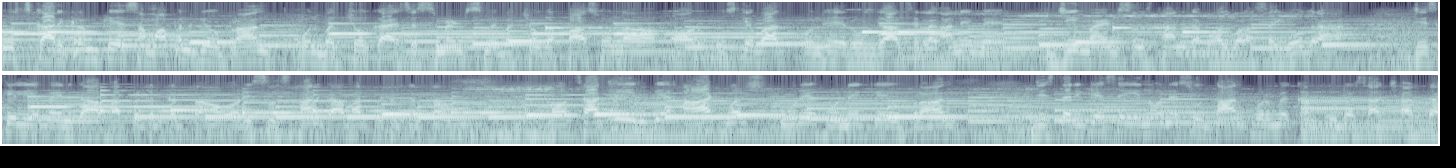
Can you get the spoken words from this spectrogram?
उस कार्यक्रम के समापन के उपरांत उन बच्चों का असेसमेंट्स में बच्चों का पास होना और उसके बाद उन्हें रोज़गार से लगाने में जी माइंड संस्थान का बहुत बड़ा सहयोग रहा। जिसके लिए मैं इनका आभार प्रकट करता हूँ और इस संस्थान का आभार प्रकट करता हूँ। और साथ ही इनके आठ वर्ष पूरे होने के उपरांत जिस तरीके से इन्होंने सुल्तानपुर में कंप्यूटर साक्षरता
